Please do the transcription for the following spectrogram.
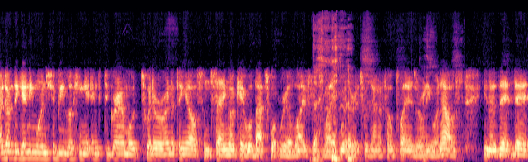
I don't think anyone should be looking at Instagram or Twitter or anything else and saying, okay, well, that's what real life is like, whether it's with NFL players or anyone else. You know, they're, they're,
